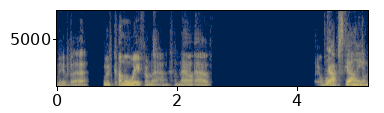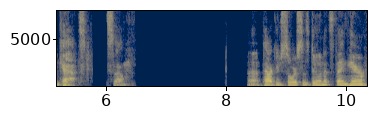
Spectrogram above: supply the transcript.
We've uh, we've come away from that and now have rapscallion cats. So uh, package source is doing its thing here.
